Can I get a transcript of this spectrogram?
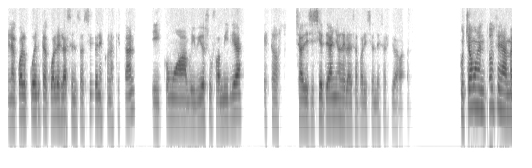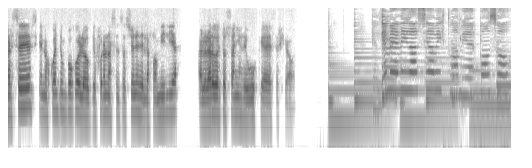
en la cual cuenta cuáles las sensaciones con las que están y cómo ha vivido su familia estos ya 17 años de la desaparición de Sergio Ábalos. Escuchamos entonces a Mercedes que nos cuente un poco lo que fueron las sensaciones de la familia a lo largo de estos años de búsqueda de Sergio Ábalos. Que alguien me diga si ha visto a mi esposo,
